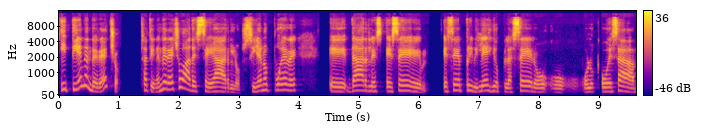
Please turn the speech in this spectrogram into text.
y tienen derecho, o sea, tienen derecho a desearlo. Si ella no puede eh, darles ese, ese privilegio, placer o, o, o, o esa,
